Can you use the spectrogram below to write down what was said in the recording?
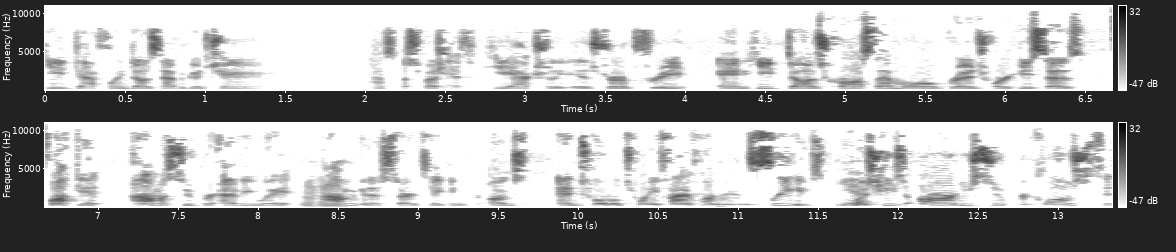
he definitely does have a good chance, especially if he actually is drug free and he does cross that moral bridge where he says, "Fuck it, I'm a super heavyweight. Mhm. I'm gonna start taking drugs and total 2,500 in sleeves, Yeah. which he's already super close to."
